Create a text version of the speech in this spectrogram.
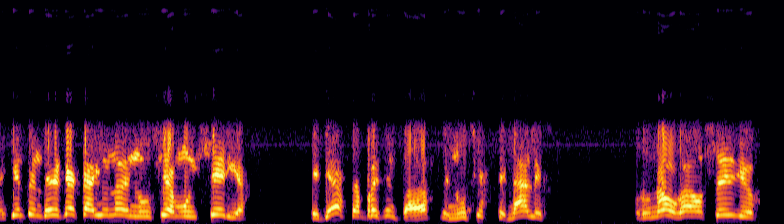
Hay que entender que acá hay una denuncia muy seria que ya está presentada, denuncias penales por un abogado serio,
